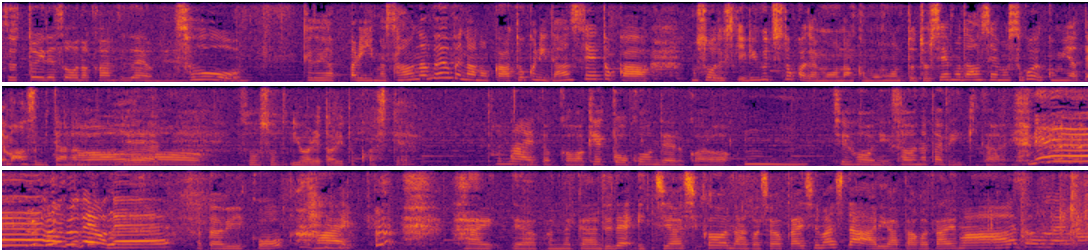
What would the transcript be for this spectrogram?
ずっと入れそうな感じだよね。そうけどやっぱり今サウナブームなのか特に男性とかもそうです。けど入り口とかでもなんかもう本当女性も男性もすごい混み合ってますみたいなのとかあでそうそう言われたりとかして。ー都内とかは結構混んでるからうん。ね地方にサウナ旅行きたい。え本当だよね。再び行こうはい。はい。ではこんな感じで一押しコーナーご紹介しました。ありがとうございあます。りがとうございます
